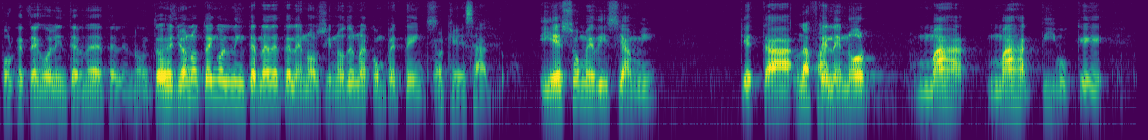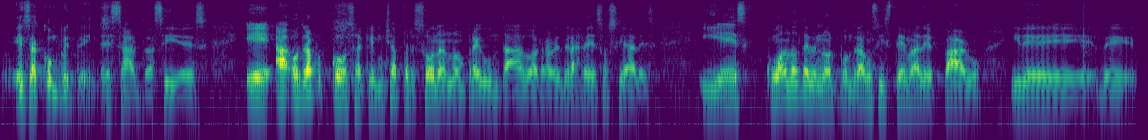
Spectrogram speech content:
Porque tengo el internet de Telenor. Entonces yo no tengo el internet de Telenor, sino de una competencia. Ok, exacto. Y eso me dice a mí que está Telenor más, más activo que esa competencia. Exacto, así es. Eh, ah, otra cosa que muchas personas nos han preguntado a través de las redes sociales y es cuándo Telenor pondrá un sistema de pago y de,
